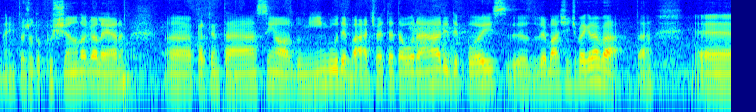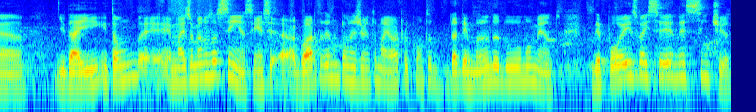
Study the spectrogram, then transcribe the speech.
né? Então já estou puxando a galera uh, ah, para tentar, assim, ó, domingo o debate vai ter tal horário depois uh, do debate a gente vai gravar, tá? É, e daí, então, é mais ou menos assim, assim esse, agora está tendo um planejamento maior por conta da demanda do momento. Depois vai ser nesse sentido.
